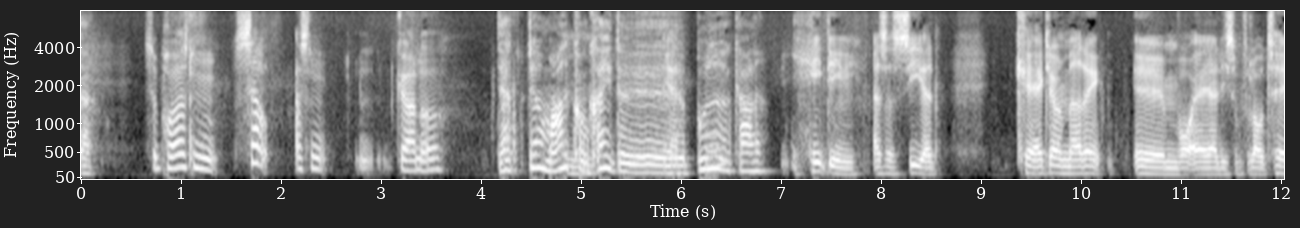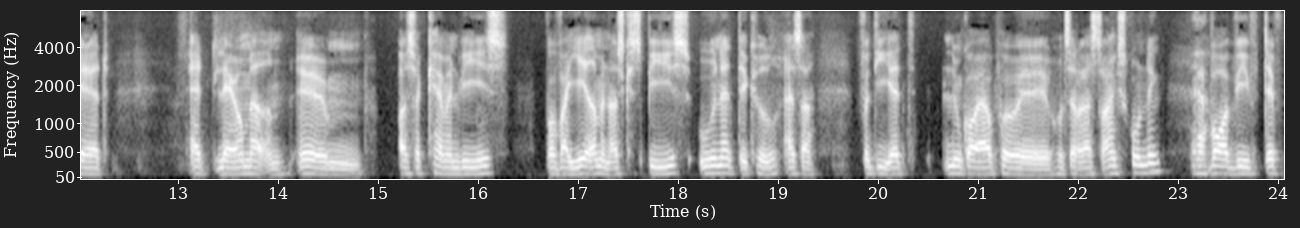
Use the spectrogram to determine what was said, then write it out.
Ja. Så prøv sådan selv at sådan gøre noget. Ja, det er jo meget mm. konkret øh, Ja. bud, Karla. Helt enig. Altså at sige, at kan jeg ikke lave en maddag, øh, hvor jeg, jeg ligesom får lov til at, at lave maden. Øh, og så kan man vise, hvor varieret man også kan spise, uden at det er kød. Altså, fordi at nu går jeg jo på øh, hotel- og restaurantskolen, ikke? Ja. hvor vi, det,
